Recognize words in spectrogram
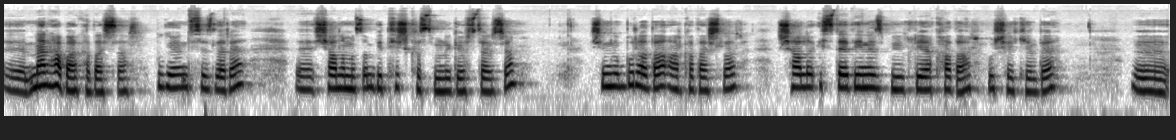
E, Merhaba arkadaşlar. Bugün sizlere e, şalımızın bitiş kısmını göstereceğim. Şimdi burada arkadaşlar şalı istediğiniz büyüklüğe kadar bu şekilde e,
